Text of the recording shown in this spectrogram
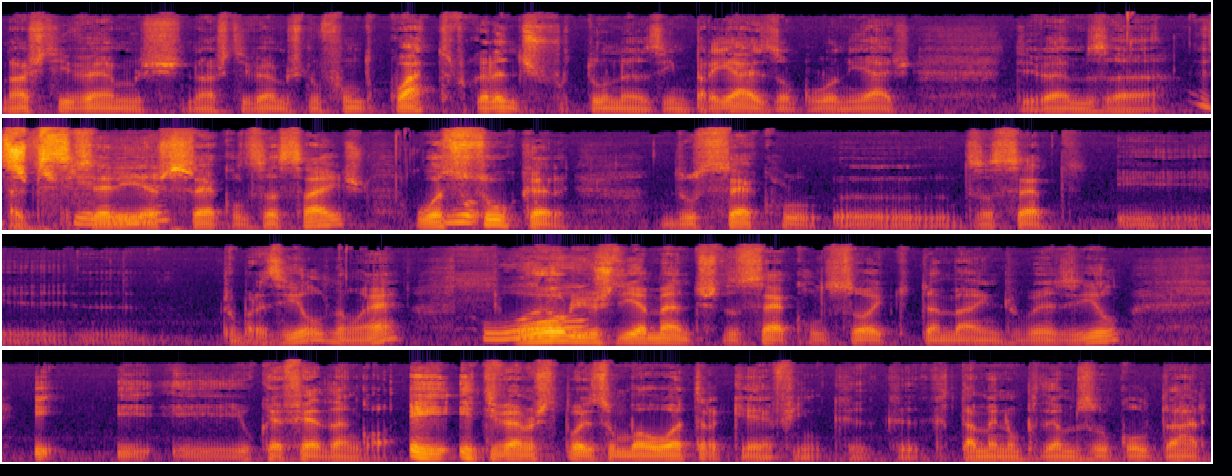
nós tivemos nós tivemos no fundo quatro grandes fortunas imperiais ou coloniais. Tivemos a, as, as especiarias. do século XVI o açúcar do século XVII uh, e do Brasil, não é? O ouro. ouro e os diamantes do século XVIII também do Brasil e, e, e o café de Angola. E, e, tivemos depois uma outra que, enfim, que, que, que, também não podemos ocultar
